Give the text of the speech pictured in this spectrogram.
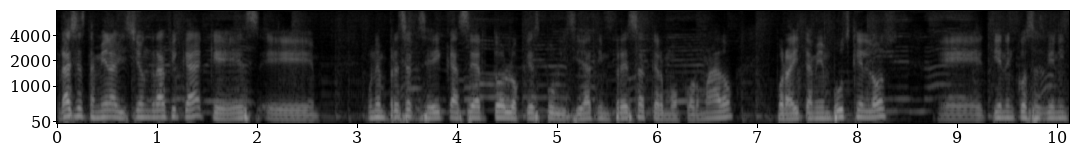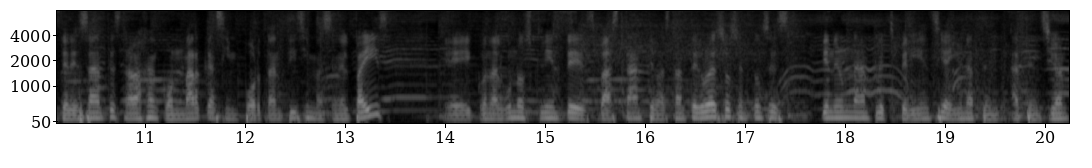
Gracias también a Visión Gráfica, que es eh, una empresa que se dedica a hacer todo lo que es publicidad impresa, termoformado. Por ahí también búsquenlos. eh, tienen cosas bien interesantes, trabajan con marcas importantísimas en el país, eh, con algunos clientes bastante, bastante gruesos. Entonces tienen una amplia experiencia y una aten- atención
